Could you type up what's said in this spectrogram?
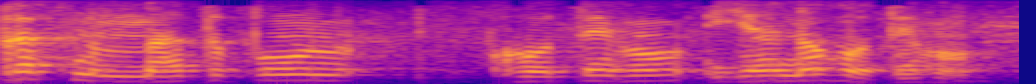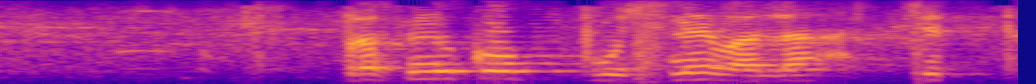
प्रश्न महत्वपूर्ण होते हो या न होते हो, प्रश्न को पूछने वाला चित्त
